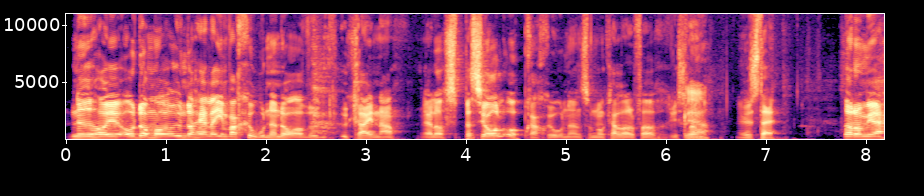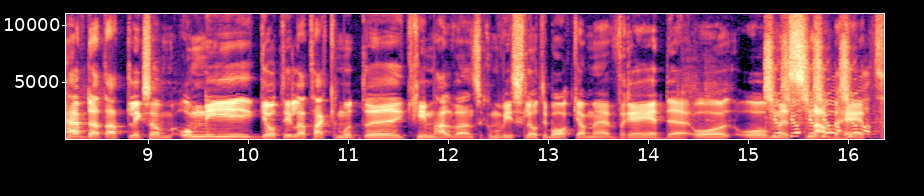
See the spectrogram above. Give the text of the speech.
nu har ju, och de har under hela invasionen då av Uk- Ukraina, eller specialoperationen som de kallar det för, Ryssland. Ja. Just det. Så har de ju hävdat att liksom, om ni går till attack mot eh, Krimhalvön så kommer vi slå tillbaka med vrede och, och med snabbhet.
